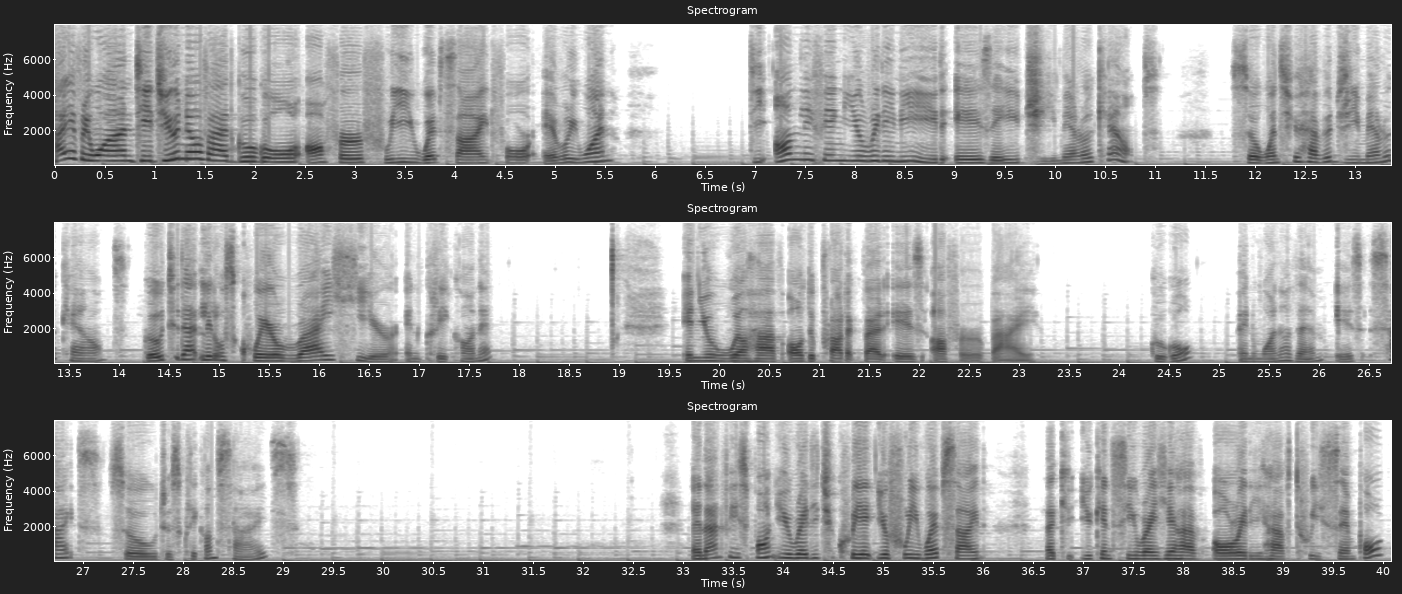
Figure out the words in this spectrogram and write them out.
Hi everyone, did you know that Google offer free website for everyone? The only thing you really need is a Gmail account. So once you have a Gmail account, go to that little square right here and click on it. And you will have all the product that is offered by Google and one of them is sites. So just click on sites. And at this point, you're ready to create your free website. Like you can see right here, I have already have three sample.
